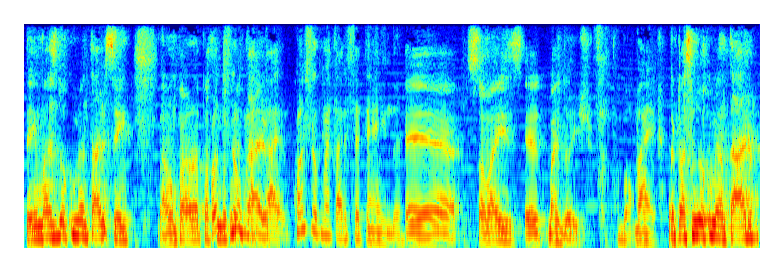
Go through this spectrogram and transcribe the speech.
tem mais documentário, sim. Vamos para o próximo Quantos, documentário. documentários- Quantos documentários você tem ainda? É, só mais, mais dois. Tá bom, vai. O próximo documentário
